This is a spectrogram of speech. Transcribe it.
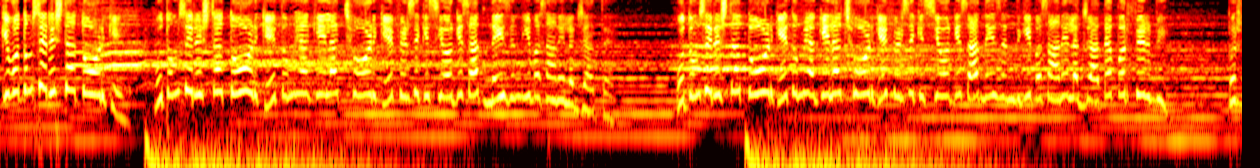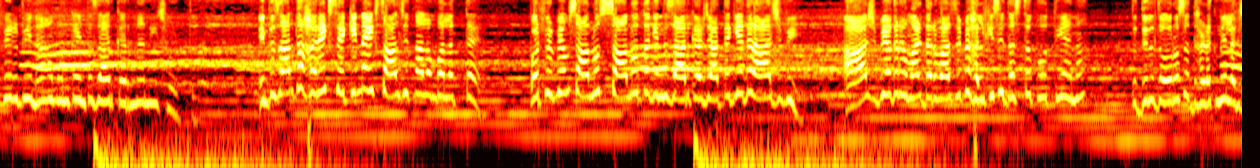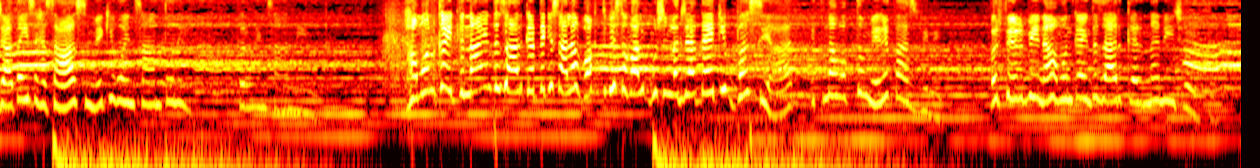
कि वो तुमसे रिश्ता तोड़ के, वो तुमसे रिश्ता तोड़ के, तुम्हें अकेला छोड़ के फिर से किसी और के साथ नई ज़िंदगी बसाने लग जाता है। वो तुमसे रिश्ता तोड़ के, तुम्हें अकेला छोड़ के फिर से किसी और के साथ नई ज़िंदगी बसाने लग जाता है, पर फिर भी, पर फिर भी ना हम उनका इंतज़ार करना नहीं छोड़ते। इंतज़ार का हर एक सेकंड ना एक साल जितना लंबा लगता है, पर फिर भी हम सालों सालों तक इंतज़ार कर जाते हैं कि अगर आज भी आज भी अगर हमारे दरवाजे पे हल्की सी दस्तक होती है ना तो दिल जोरों से धड़कने लग जाता है इस एहसास में कि वो इंसान तो नहीं, पर वो इंसान हम उनका इतना इंतज़ार करते कि साला वक्त भी सवाल पूछने लग जाता है कि बस यार, इतना वक्त तो मेरे पास भी नहीं। पर फिर भी ना हम उनका इंतज़ार करना नहीं छोड़ते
